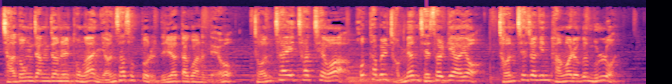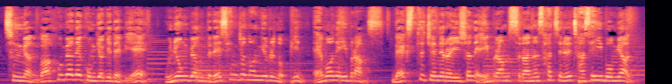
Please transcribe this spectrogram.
자동 장전을 통한 연사 속도를 늘렸다고 하는데요. 전차의 차체와 포탑을 전면 재설계하여 전체적인 방어력은 물론 측면과 후면의 공격에 대비해 운용병들의 생존 확률을 높인 M1 에이브람스, next generation 에이브람스라는 사진을 자세히 보면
